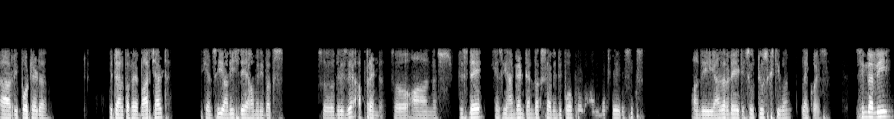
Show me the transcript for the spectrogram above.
or reported uh, with the help of a bar chart. You can see on each day how many bugs so there is a uptrend. So on this day you can see 110 bugs have been reported. On next day it is 6 on the other day it is 261 likewise. Similarly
